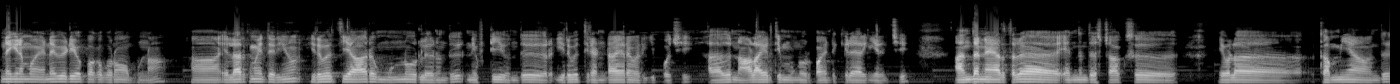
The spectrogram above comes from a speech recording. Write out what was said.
இன்றைக்கி நம்ம என்ன வீடியோ பார்க்க போகிறோம் அப்படின்னா எல்லாருக்குமே தெரியும். இருபத்தி ஆறு முந்நூறுலேருந்து நிஃப்டி வந்து இருபத்தி ரெண்டாயிரம் வரைக்கும் போச்சு. அதாவது நாலாயிரத்தி முந்நூறு பாயிண்ட் கீழே இறங்கிருந்துச்சு. அந்த நேரத்தில் எந்தெந்த ஸ்டாக்ஸு எவ்வளோ கம்மியாக வந்து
